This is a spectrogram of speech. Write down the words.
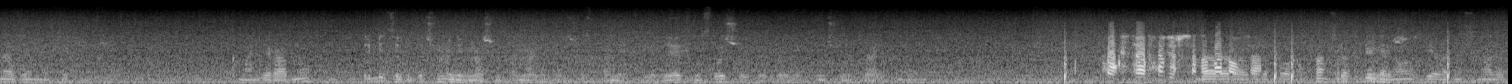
наземные техники. Командир одну. Потребители почему не в нашем канале? Вот сейчас понять. Я их не слышу, как бы у них ничего не говорит. Все Да, да, да, это плохо. Панцер сбили, Конечно. но он сбил один самолет.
